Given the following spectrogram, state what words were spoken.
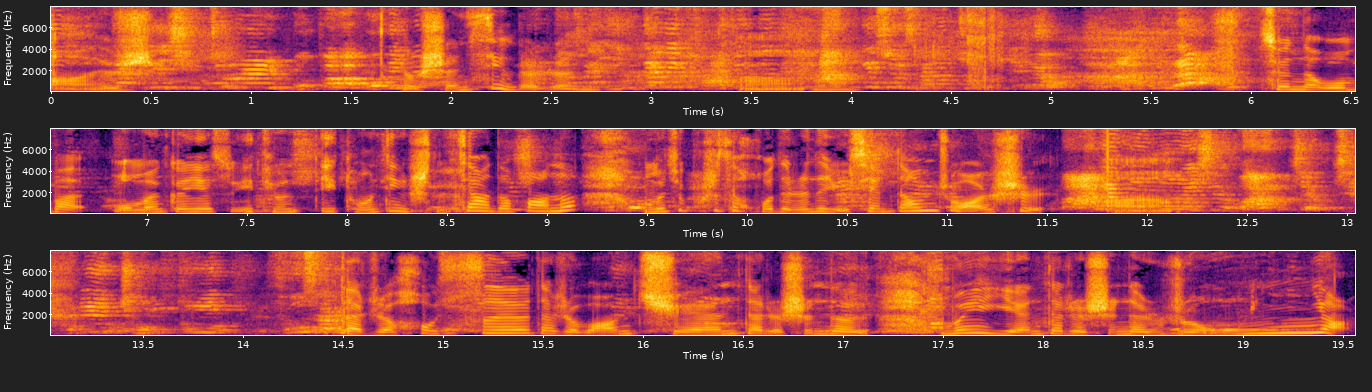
啊，就是。有神性的人。嗯。所以呢，我们把我们跟耶稣一同一同定时的架的话呢，我们就不是在活在人的有限当中，而是啊，带着后思，带着王权，带着神的威严，带着神的荣耀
